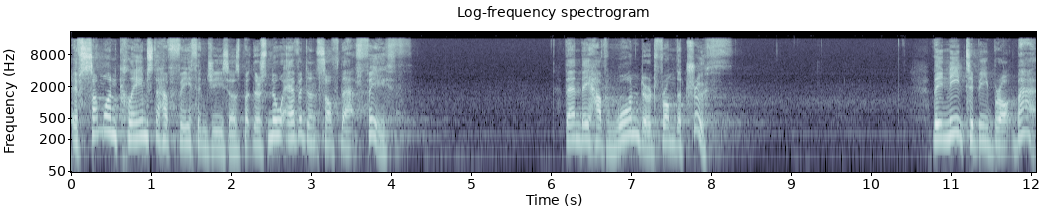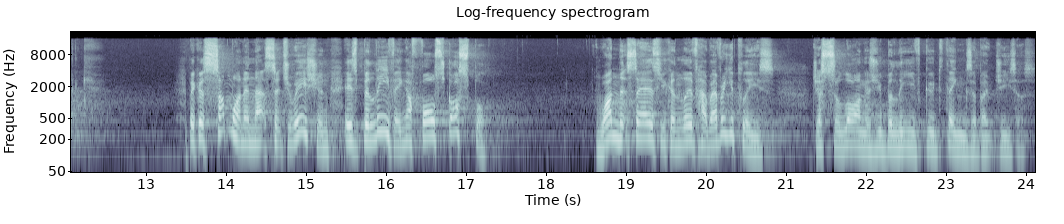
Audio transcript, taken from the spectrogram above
if someone claims to have faith in Jesus, but there's no evidence of that faith, then they have wandered from the truth. They need to be brought back. Because someone in that situation is believing a false gospel. One that says you can live however you please, just so long as you believe good things about Jesus.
